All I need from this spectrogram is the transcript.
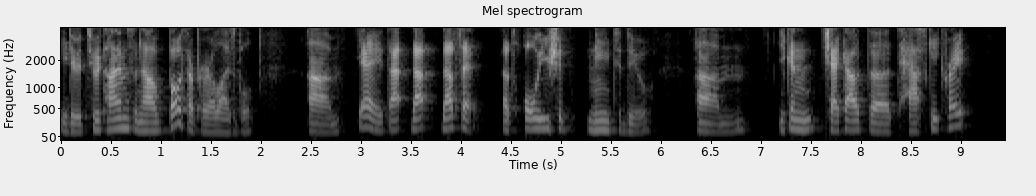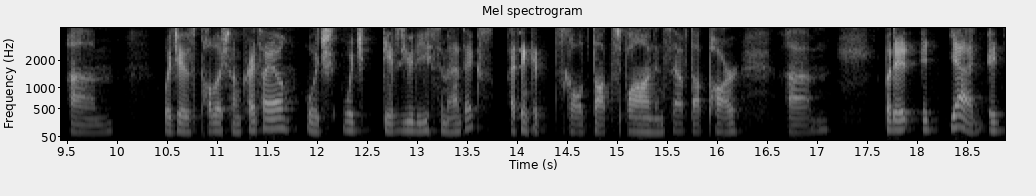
You do it two times, and now both are parallelizable. Um, yay! That that that's it. That's all you should need to do. Um, you can check out the Tasky crate, um, which is published on Crates.io, which which gives you these semantics. I think it's called dot spawn instead of dot par. Um, but it, it, yeah, it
